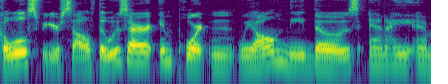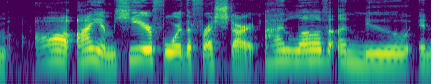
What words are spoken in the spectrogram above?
goals for yourself. Those are important. We all need those. And I am oh, I am here for the fresh start. I love a new and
